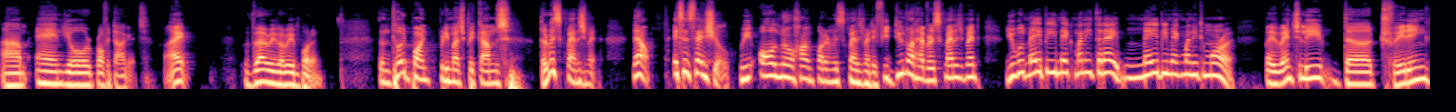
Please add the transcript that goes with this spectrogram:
um, and your profit targets. Right? Very, very important. Then third point pretty much becomes the risk management. Now, it's essential. We all know how important risk management. If you do not have risk management, you will maybe make money today, maybe make money tomorrow, but eventually the trading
